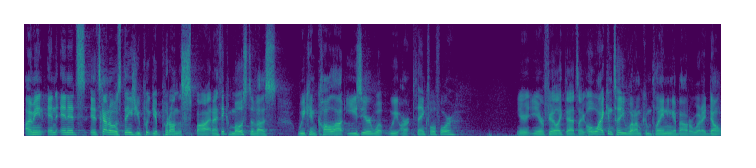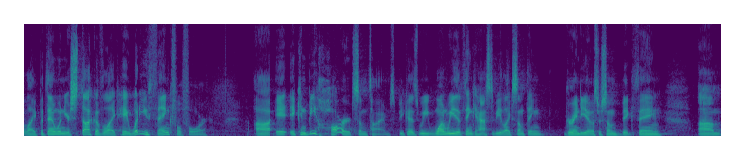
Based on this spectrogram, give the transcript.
I mean, and, and it's, it's kind of those things you put, get put on the spot. And I think most of us, we can call out easier what we aren't thankful for. You, you ever feel like that? It's like, oh, I can tell you what I'm complaining about or what I don't like. But then when you're stuck of like, hey, what are you thankful for? Uh, it, it can be hard sometimes because we, one, we either think it has to be like something grandiose or some big thing. Um,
